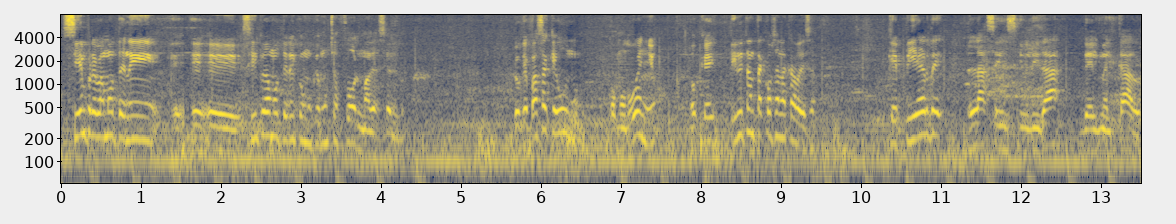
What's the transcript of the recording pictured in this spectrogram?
Siempre vamos a tener, eh, eh, eh, siempre vamos a tener como que muchas formas de hacerlo. Lo que pasa es que uno, como dueño, ok, tiene tanta cosa en la cabeza que pierde la sensibilidad del mercado.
